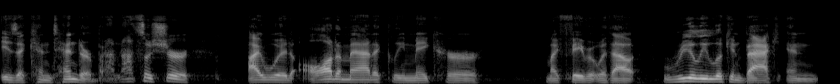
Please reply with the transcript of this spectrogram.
is a contender, but I'm not so sure I would automatically make her my favorite without really looking back and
